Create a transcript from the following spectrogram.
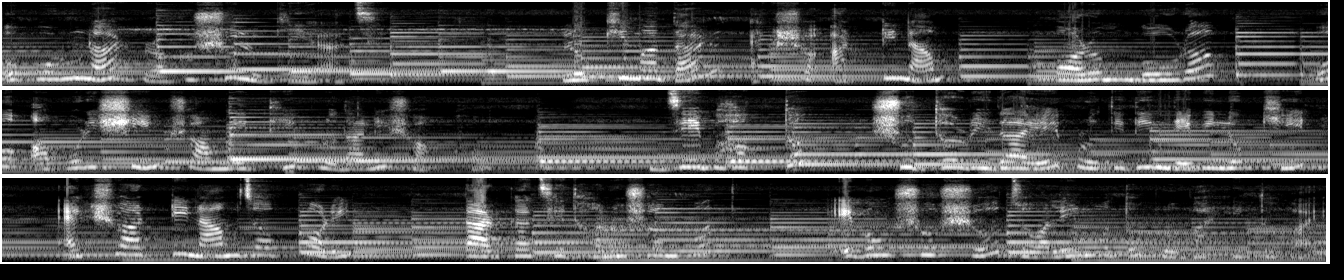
ও করুণার রহস্য লুকিয়ে আছে। লক্ষ্মী মাতার একশো আটটি নাম পরম গৌরব ও অপরিসীম সমৃদ্ধি প্রদানে সক্ষম। যে ভক্ত শুদ্ধ হৃদয়ে প্রতিদিন দেবী লক্ষ্মীর একশো আটটি নাম জপ করেন তার কাছে ধনসম্পদ এবং শস্য জলের মতো প্রবাহিত হয়।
